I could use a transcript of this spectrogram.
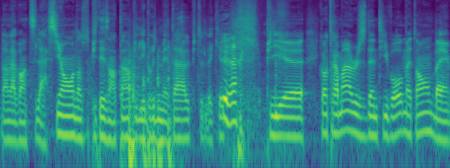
dans la ventilation, dans, puis t'es entends, puis les bruits de métal, puis tout le kit. Puis euh, contrairement à Resident Evil, mettons, ben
